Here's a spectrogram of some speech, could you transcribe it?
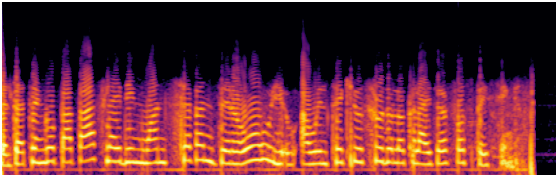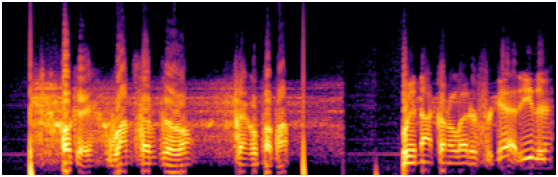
Delta Tango Papa, flying 170, you, I will take you through the localizer for spacing. okay, 170, Tango Papa. We're not going to let her forget either.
